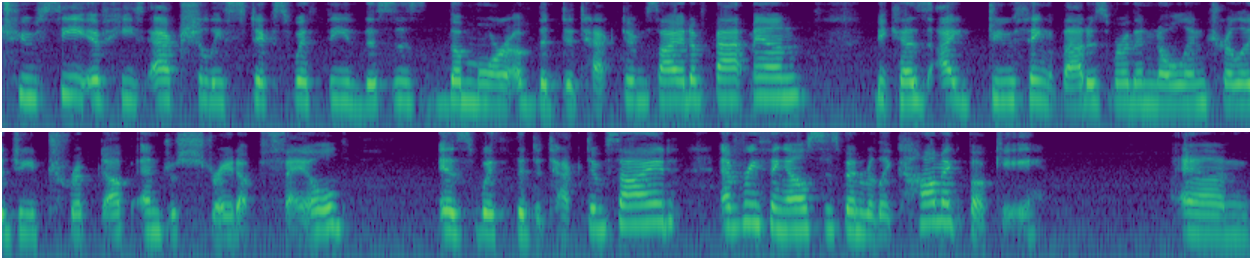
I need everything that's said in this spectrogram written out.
to see if he actually sticks with the this is the more of the detective side of Batman because I do think that is where the Nolan trilogy tripped up and just straight up failed is with the detective side. Everything else has been really comic booky. And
